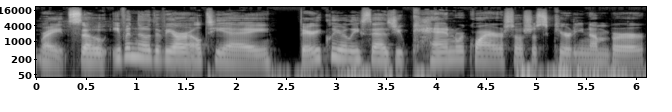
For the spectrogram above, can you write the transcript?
Right. So even though the VRLTA very clearly says you can require a social security number,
